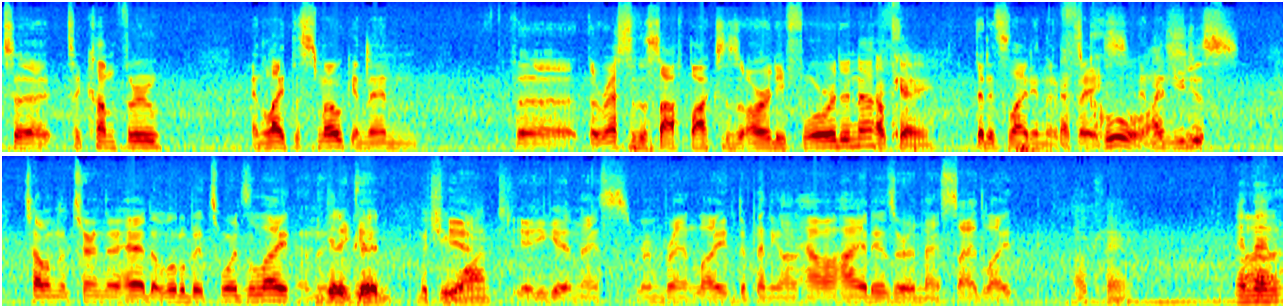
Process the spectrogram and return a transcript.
to to come through, and light the smoke, and then the the rest of the softbox is already forward enough Okay. that it's lighting their That's face. cool, And I then you see. just tell them to turn their head a little bit towards the light, and then get a good what you yeah, want. Yeah, you get a nice Rembrandt light, depending on how high it is, or a nice side light. Okay. And then Uh,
